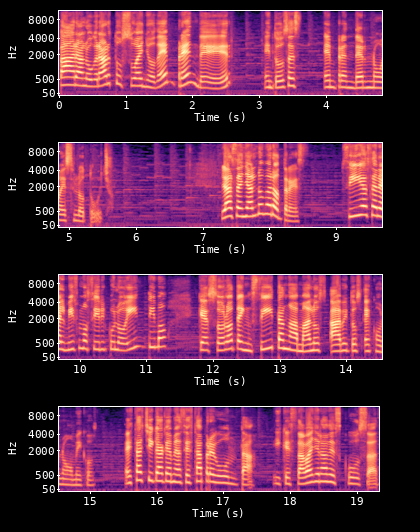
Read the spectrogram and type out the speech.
para lograr tu sueño de emprender, entonces emprender no es lo tuyo. La señal número 3. Sigues en el mismo círculo íntimo que solo te incitan a malos hábitos económicos. Esta chica que me hacía esta pregunta y que estaba llena de excusas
